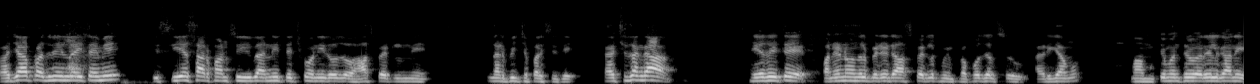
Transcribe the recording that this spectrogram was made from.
ప్రజాప్రతినిధులు అయితే ఏమి ఈ సిఎస్ఆర్ ఫండ్స్ ఇవన్నీ తెచ్చుకొని ఈరోజు హాస్పిటల్ని నడిపించే పరిస్థితి. ఖచ్చితంగా ఏదైతే పన్నెండు వందల బెడెడ్ హాస్పిటల్కి మేము ప్రపోజల్స్ అడిగాము మా ముఖ్యమంత్రి వర్యులు కానీ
